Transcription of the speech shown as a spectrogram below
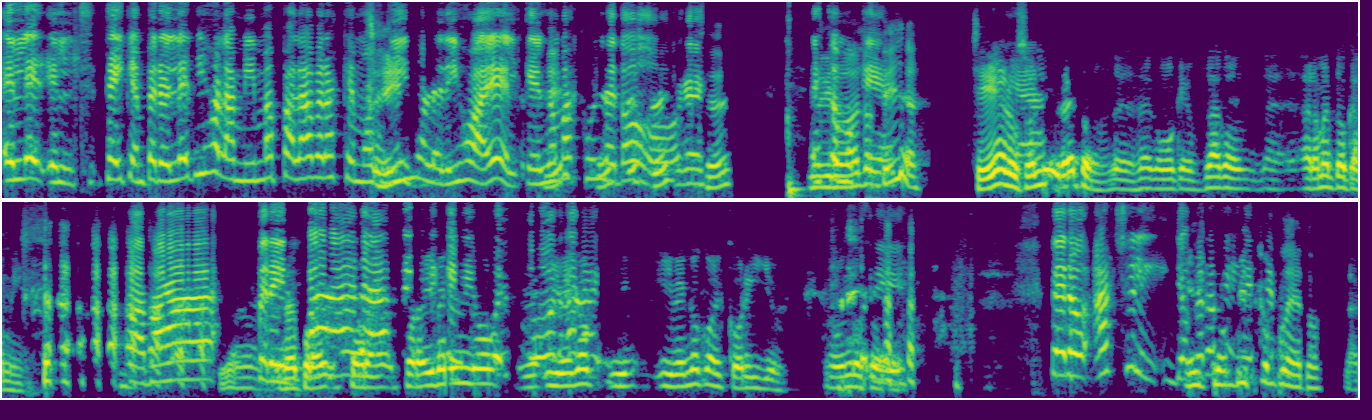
él, le- el Taken, pero él le dijo las mismas palabras que Mourinho le dijo a él, que es lo Sí, más cool sí, de todo. sí, ok. sí. Es como que- tortilla. Sí, él usó el libreto. O sea, como que flaco, ahora me toca a mí. Papá, sea, por, por por ahí vengo y, vengo, y, y vengo con el corillo. Sí. Pero, actually, yo el creo que en este, completo. La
